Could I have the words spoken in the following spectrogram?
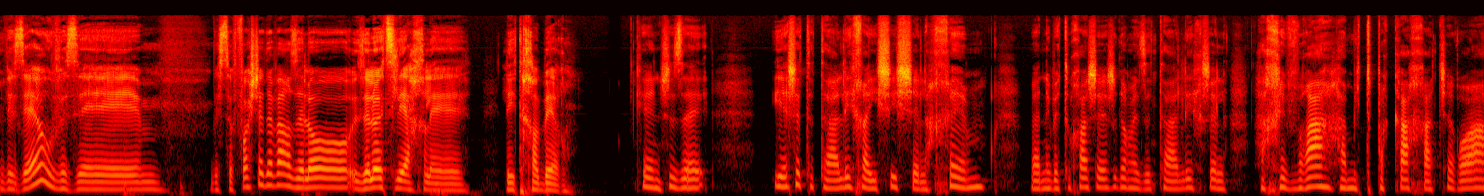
וזהו, וזה... בסופו של דבר זה לא, זה לא הצליח ל, להתחבר. כן, שזה... יש את התהליך האישי שלכם, ואני בטוחה שיש גם איזה תהליך של החברה המתפכחת, שרואה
